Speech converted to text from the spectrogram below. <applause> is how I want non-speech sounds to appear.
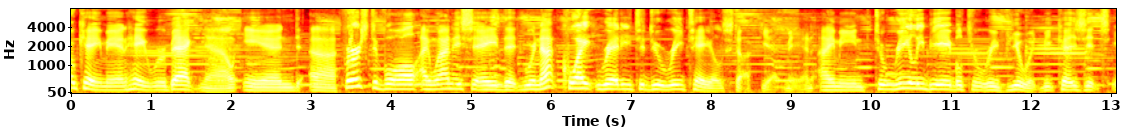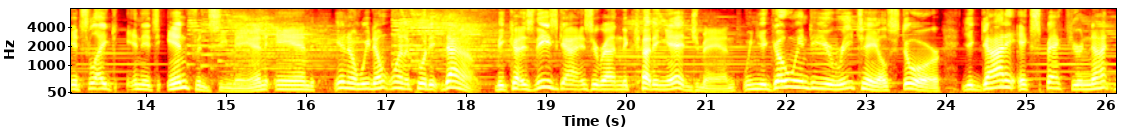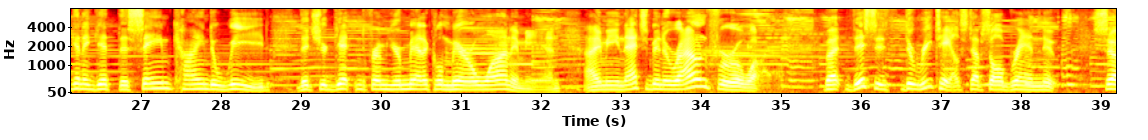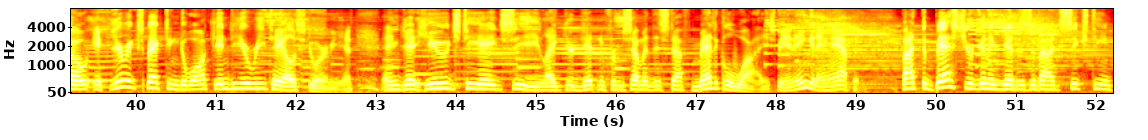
Okay, man, hey, we're back now. And uh, first of all, I want to say that we're not quite ready to do retail stuff yet, man. I mean, to really be able to review it because it's it's like in its infancy, man. And you know, we don't want to put it down because these guys are on the cutting edge, man. When you go into your retail store, you gotta expect you're not gonna get the same kind of weed that you're getting from your medical marijuana, man. I mean, that's been around for a while. But this is the retail stuff's all brand new. So if you're expecting to walk into your retail store, man, and get huge THC like you're getting from some of this stuff medical wise, man, ain't gonna happen. But the best you're gonna get is about 16%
